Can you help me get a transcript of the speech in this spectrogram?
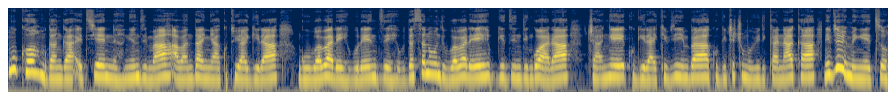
nk'uko muganga Etienne niyonzima abandanya kutuyagira ngo ububabare burenze budasa n'ubundi bubabare bw'izindi ndwara canke kugira ikivyimba ku gice c'umubiri kanaka nivyo bimenyetso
